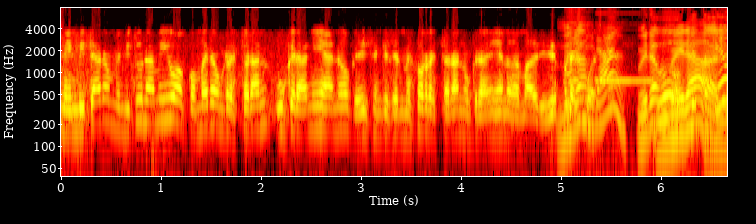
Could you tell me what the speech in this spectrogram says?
me invitaron, me invitó un amigo a comer a un restaurante ucraniano, que dicen que es el mejor restaurante ucraniano de Madrid. Después Mirá, vos, Mirá. ¿qué tal Qué el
